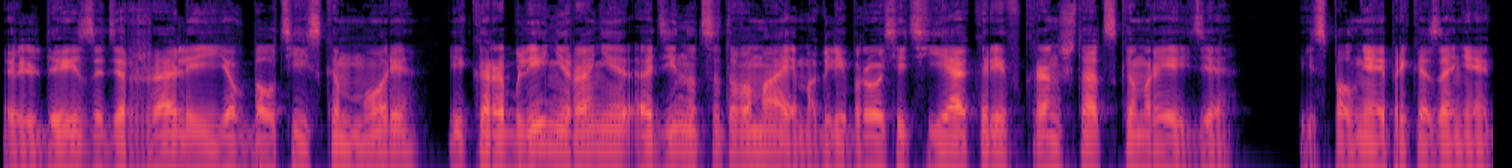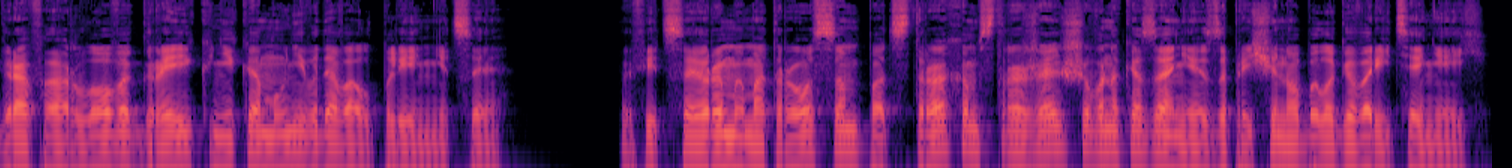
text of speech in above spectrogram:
Льды задержали ее в Балтийском море, и корабли не ранее 11 мая могли бросить якори в Кронштадтском рейде. Исполняя приказания графа Орлова, Грейк никому не выдавал пленницы. Офицерам и матросам под страхом строжайшего наказания запрещено было говорить о ней.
